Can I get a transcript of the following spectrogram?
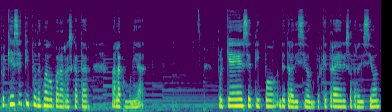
¿Por qué ese tipo de juego para rescatar a la comunidad? ¿Por qué ese tipo de tradición? ¿Por qué traer esa tradición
